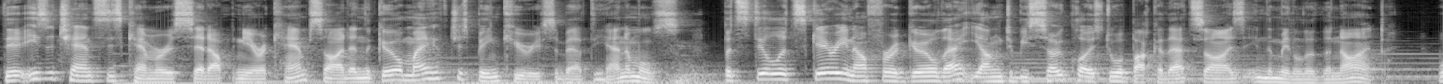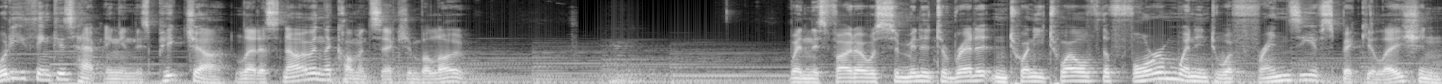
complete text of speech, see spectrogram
There is a chance this camera is set up near a campsite and the girl may have just been curious about the animals. But still, it's scary enough for a girl that young to be so close to a buck of that size in the middle of the night. What do you think is happening in this picture? Let us know in the comment section below. When this photo was submitted to Reddit in 2012, the forum went into a frenzy of speculation.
